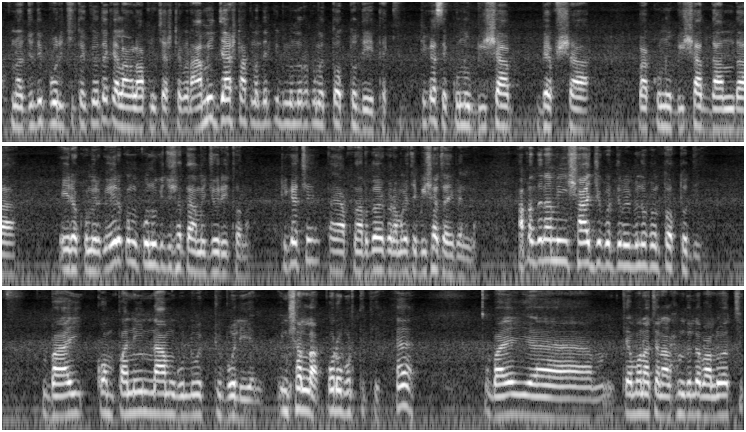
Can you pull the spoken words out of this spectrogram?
আপনার যদি পরিচিত কেউ থাকে, তাহলে আপনি চেষ্টা করেন। আমি জাস্ট আপনাদেরকে বিভিন্ন রকমের তথ্য দিয়ে থাকি, ঠিক আছে? কোনো বিষা ব্যবসা বা কোনো বিষাদ দান্দা এইরকম এরকম এরকম কোনো কিছুর সাথে আমি জড়িত না, ঠিক আছে? তাই আপনারা দয়া করে আমার কাছে বিষা চাইবেন না। আপনাদের আমি সাহায্য করতে বিভিন্ন রকম তথ্য দিই। বাই কোম্পানির নামগুলো একটু বলিয়েন। ইনশাল্লাহ, পরবর্তীতে হ্যাঁ? ভাই কেমন আছেন? আলহামদুলিল্লাহ, ভালো আছি।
